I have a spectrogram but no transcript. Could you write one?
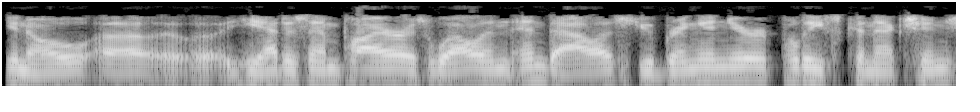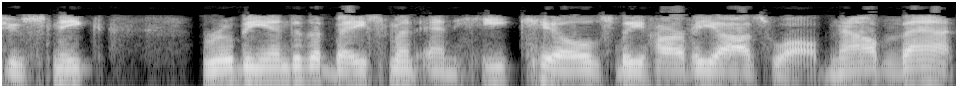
you know, uh, he had his empire as well in, in Dallas. You bring in your police connections, you sneak Ruby into the basement, and he kills Lee Harvey Oswald. Now that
